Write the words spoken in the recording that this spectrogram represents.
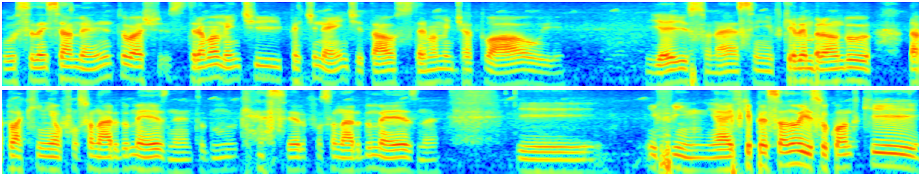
o silenciamento, eu acho extremamente pertinente e tal, extremamente atual e, e é isso, né? Assim, fiquei lembrando da plaquinha o funcionário do mês, né? Todo mundo quer ser o funcionário do mês, né? E enfim, e aí fiquei pensando isso, o quanto que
